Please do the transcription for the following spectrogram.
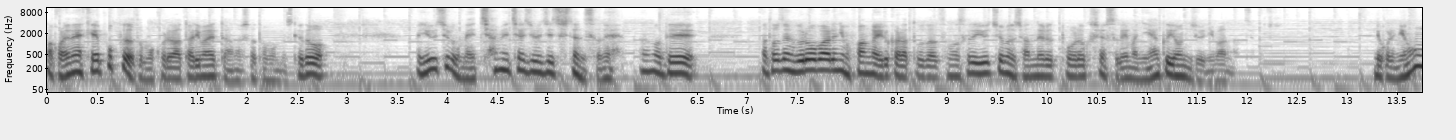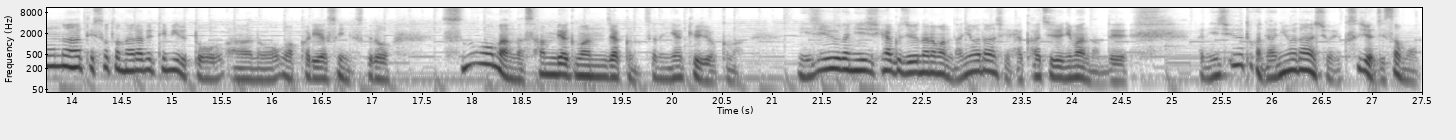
まあ、これね、K-POP だともうこれは当たり前って話だと思うんですけど、YouTube がめちゃめちゃ充実してるんですよね。なので、まあ、当然グローバルにもファンがいるからってことだと思うんですけど、YouTube のチャンネル登録者数が今242万なんですよ。で、これ日本のアーティストと並べてみると、あの、わかりやすいんですけど、スノーマンが300万弱なんですよね、296万。二重が217万、なにわ男子が182万なんで、二重とかなにわ男子は XG は実はもう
